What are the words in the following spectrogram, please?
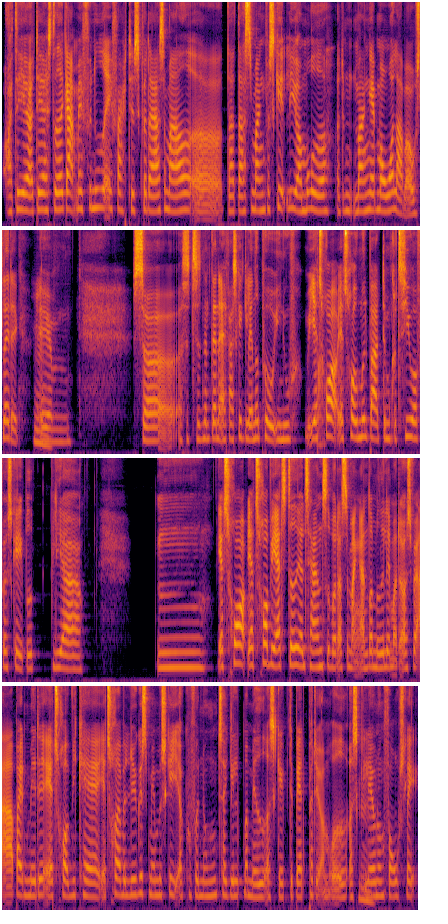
Og det er, det er jeg stadig i gang med at finde ud af faktisk, for der er så meget, og der, der er så mange forskellige områder, og mange af dem overlapper jo slet ikke. Mm. Øhm, så altså, så den, den er jeg faktisk ikke landet på endnu. Men Jeg tror, jeg tror umiddelbart, at demokratioverførskabet bliver... Mm, jeg, tror, jeg tror, vi er et sted i Alternativet, hvor der er så mange andre medlemmer, der også vil arbejde med det. Jeg tror, vi kan, jeg tror, jeg vil lykkes med måske at kunne få nogen til at hjælpe mig med at skabe debat på det område, og skal Mm. lave nogle forslag.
